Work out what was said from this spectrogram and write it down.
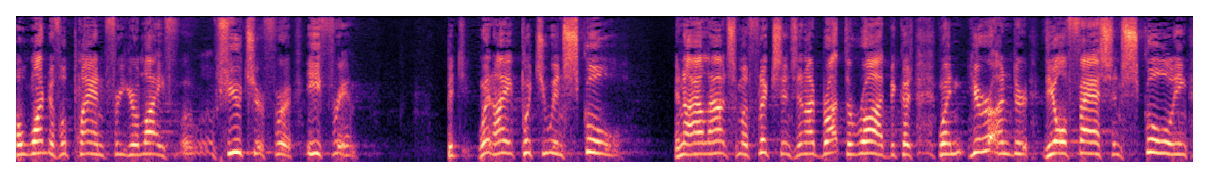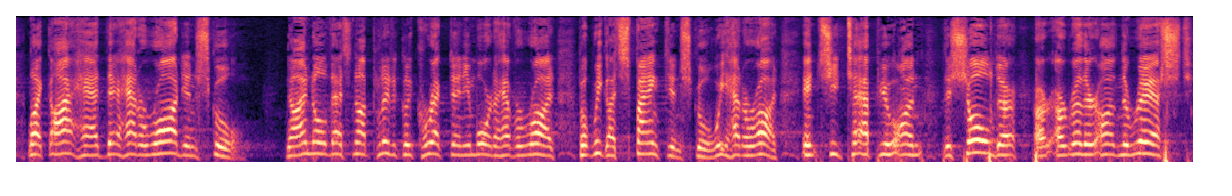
a wonderful plan for your life, a future for Ephraim. But when I put you in school, and I allowed some afflictions and I brought the rod because when you're under the old fashioned schooling like I had, they had a rod in school. Now I know that's not politically correct anymore to have a rod, but we got spanked in school. We had a rod. And she'd tap you on the shoulder, or, or rather on the wrist.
